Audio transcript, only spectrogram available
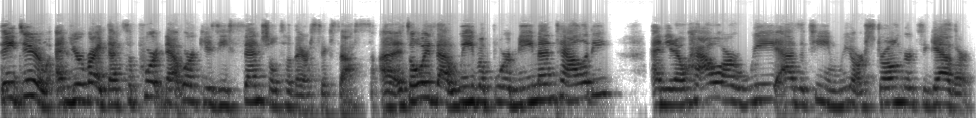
they do. And you're right. That support network is essential to their success. Uh, it's always that we before me mentality. And, you know, how are we as a team? We are stronger together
